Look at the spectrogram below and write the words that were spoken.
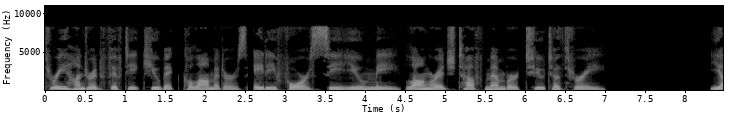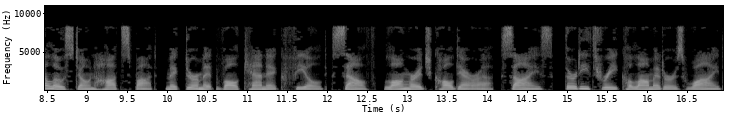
350 cubic kilometers 84 cu mi Longridge Tuff member 2 to 3. Yellowstone hotspot, McDermott Volcanic Field south, Longridge Caldera, size, 33 km wide,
